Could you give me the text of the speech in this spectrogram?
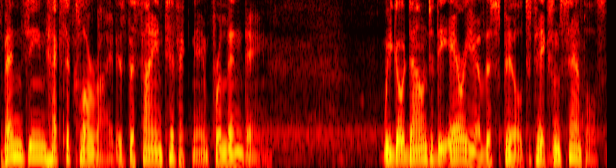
Benzene hexachloride is the scientific name for lindane. We go down to the area of the spill to take some samples.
